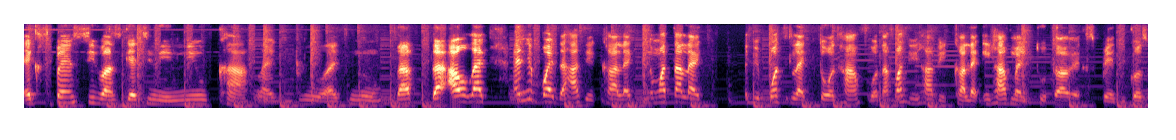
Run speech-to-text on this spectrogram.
expensive as getting a new car. Like bro, like no. That that I was like any anybody that has a car, like no matter like if you bought it like third hand, fourth, and fact you have a car, like you have my total respect because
